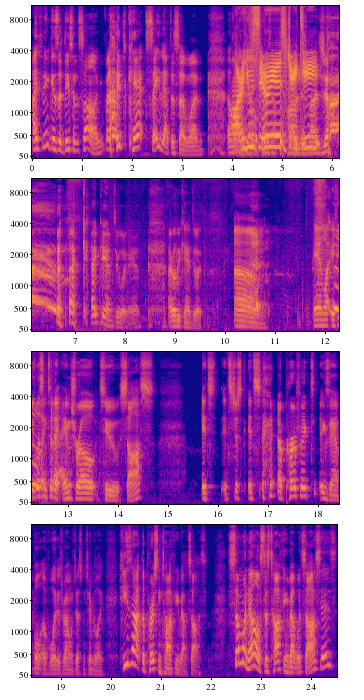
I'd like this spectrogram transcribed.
I think is a decent song, but I can't say that to someone. I'm Are like, you "Yo, Breeze Off serious, the Pond is JT? I I can't do it, man. I really can't do it. Um, and like if you Oh listen to God. the intro to Sauce, it's it's just it's a perfect example of what is wrong with Justin Timberlake. He's not the person talking about sauce. Someone else is talking about what sauce is,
